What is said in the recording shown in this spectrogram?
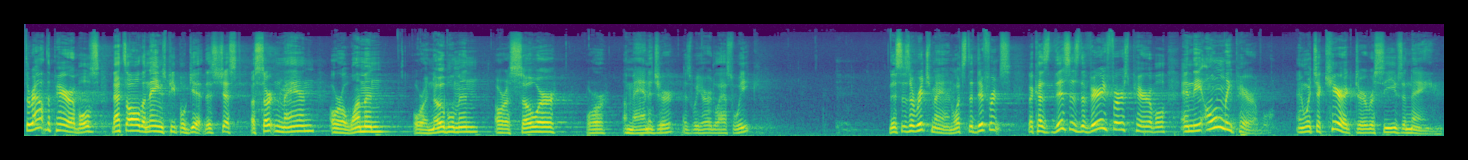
throughout the parables, that's all the names people get. It's just a certain man or a woman or a nobleman or a sower or a manager, as we heard last week. This is a rich man. What's the difference? Because this is the very first parable and the only parable in which a character receives a name.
